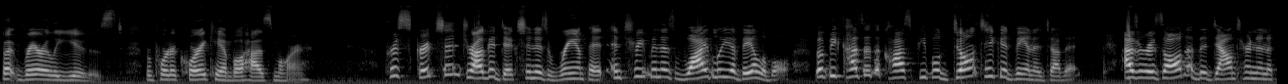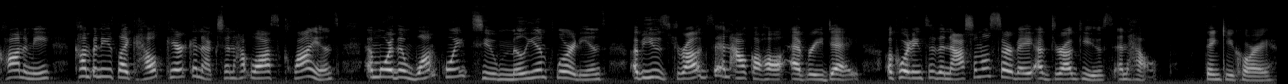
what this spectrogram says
but rarely used. Reporter Cori Campbell has more. Prescription drug addiction is rampant and treatment is widely available, but because of the cost, people don't take advantage of it. As a result of the downturn in economy, companies like Healthcare Connection have lost clients and more than 1.2 million Floridians abuse drugs and alcohol every day, according to the National Survey of Drug Use and Health. Thank you, Cori.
